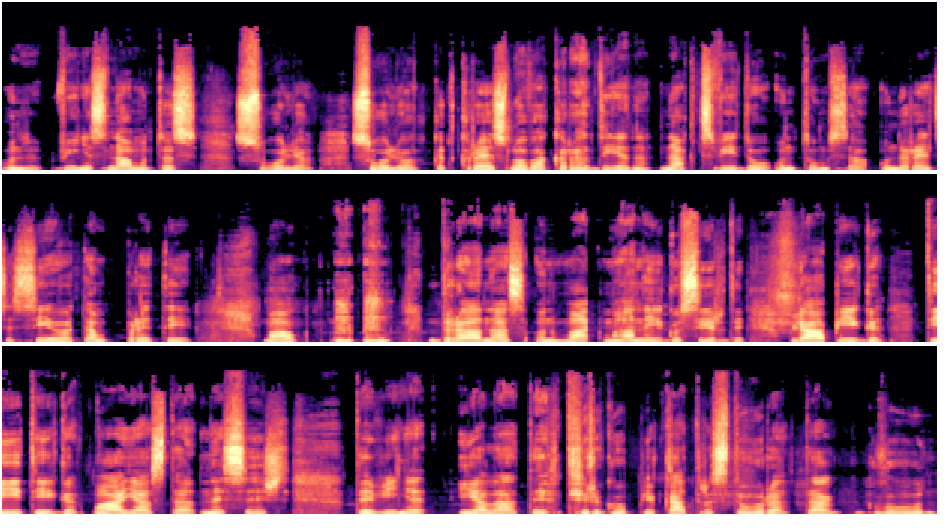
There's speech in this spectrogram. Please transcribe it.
un viņas namu tas soļa, soļo, kad kreslo vakarā diena, nakts vidū un tumsā, un redze sievietām pretī, maug, drānās un ma manīgu sirdi, pļāpīga, tītīga, mājās tā nesēž. Te viņa ielā te tirgu pie katra stūra tā glūna.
